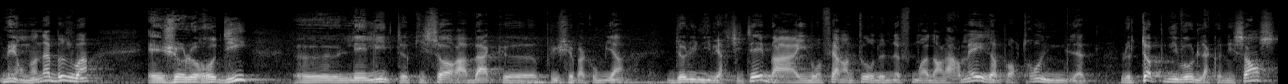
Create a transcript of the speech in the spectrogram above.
mais on en a besoin. Et je le redis, l'élite qui sort à bac plus je sais pas combien de l'université, bah, ils vont faire un tour de neuf mois dans l'armée, ils apporteront le top niveau de la connaissance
